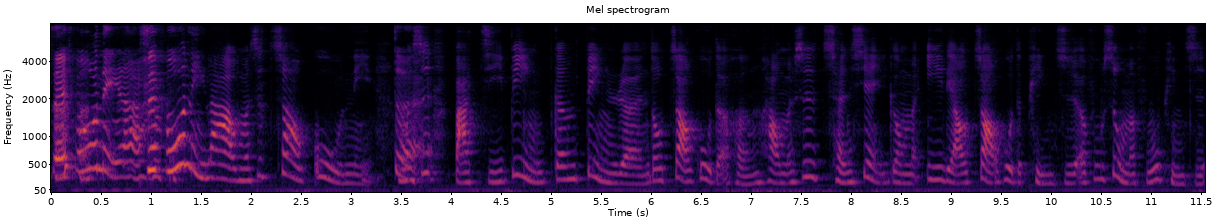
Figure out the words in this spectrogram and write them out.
谁服务你啊？谁服啦？我们是照顾你，我们是把疾病跟病人都照顾得很好，我们是呈现一个我们医疗照护的品质，而不是我们服务品质。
